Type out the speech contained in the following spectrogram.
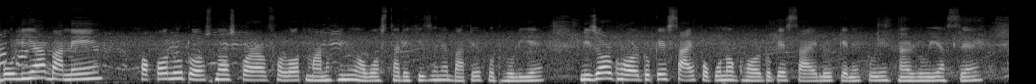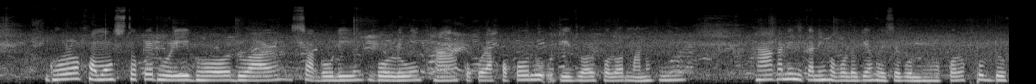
বলীয়া বানে সকলো টচ নচ কৰাৰ ফলত মানুহখিনিৰ অৱস্থা দেখিছেনে বাটে পধূলিয়ে নিজৰ ঘৰটোকে চাই সপোনৰ ঘৰটোকে চাই লৈ কেনেকৈ ৰৈ আছে। ঘৰৰ সমস্তকে ধৰি ঘৰ দুৱাৰ ছাগলী গৰু হাঁহ কুকুৰা সকলো উটি যোৱাৰ ফলত মানুহখিনি হাঁহ কানি নিকানি হ'বলগীয়া হৈছে বন্ধুসকল। খুব দুখ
